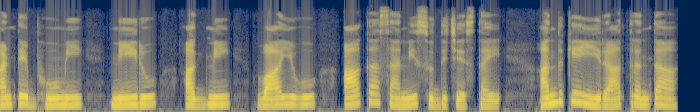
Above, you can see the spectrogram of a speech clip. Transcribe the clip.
అంటే భూమి నీరు అగ్ని వాయువు ఆకాశాన్ని శుద్ధి చేస్తాయి. అందుకే ఈ రాత్రంతా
